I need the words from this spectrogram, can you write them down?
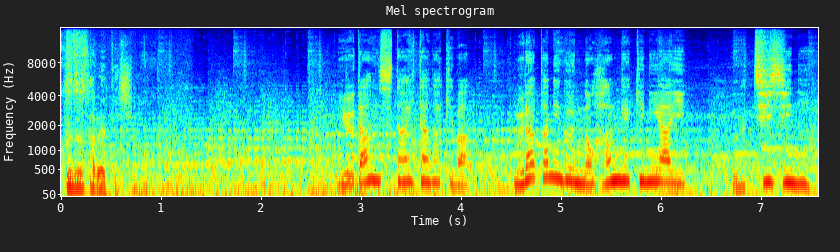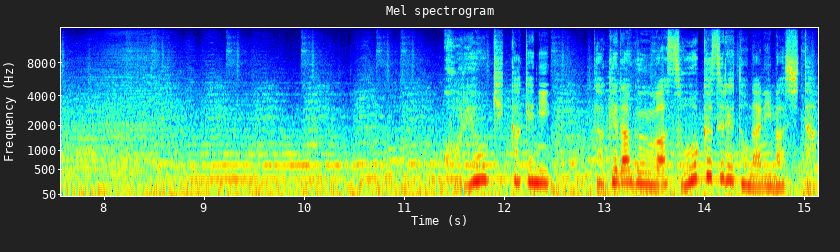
崩されてしまう油断した板垣は村上軍の反撃に遭い討ち死に。これをきっかけに武田軍は総崩れとなりました。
